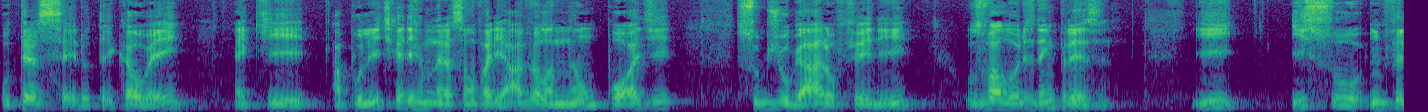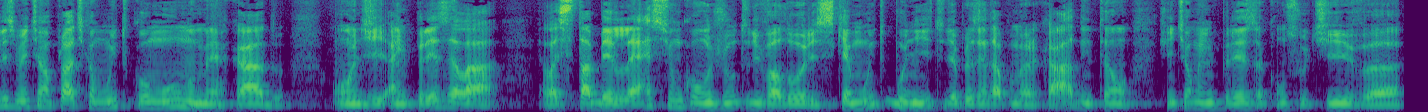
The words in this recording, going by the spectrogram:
O terceiro takeaway é que a política de remuneração variável ela não pode subjugar ou ferir os valores da empresa. E isso, infelizmente, é uma prática muito comum no mercado, onde a empresa ela, ela estabelece um conjunto de valores que é muito bonito de apresentar para o mercado. Então, a gente é uma empresa consultiva,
